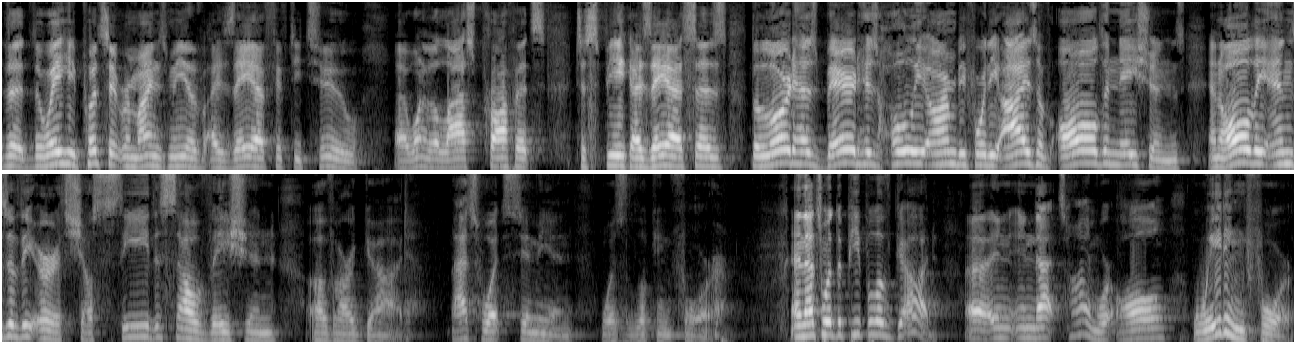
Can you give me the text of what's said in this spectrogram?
the, the way he puts it reminds me of Isaiah 52, uh, one of the last prophets to speak. Isaiah says, The Lord has bared his holy arm before the eyes of all the nations, and all the ends of the earth shall see the salvation of our God. That's what Simeon was looking for. And that's what the people of God uh, in, in that time we're all waiting for.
